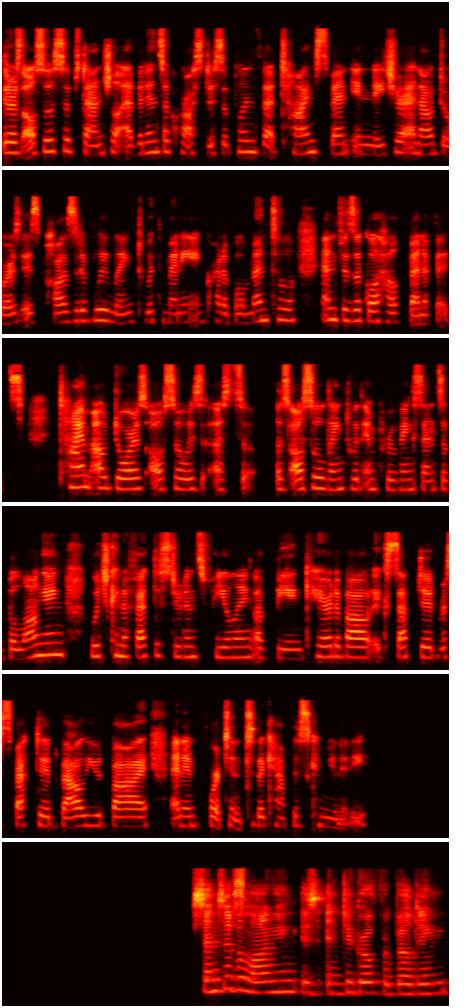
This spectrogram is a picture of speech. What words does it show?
There is also substantial evidence across disciplines that time spent in nature and outdoors is positively linked with many incredible mental and physical health benefits. Time outdoors also is a, is also linked with improving sense of belonging, which can affect a student's feeling of being cared about, accepted, respected, valued by, and important to the campus community. Sense of belonging is integral for building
